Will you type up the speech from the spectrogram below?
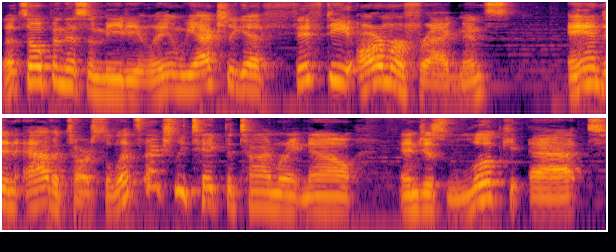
Let's open this immediately and we actually get 50 armor fragments and an avatar. So let's actually take the time right now and just look at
